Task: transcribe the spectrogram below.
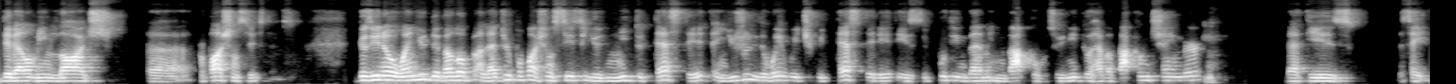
developing large uh, propulsion systems because you know when you develop a electric propulsion system you need to test it and usually the way which we tested it is putting them in vacuum so you need to have a vacuum chamber mm. that is let's say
